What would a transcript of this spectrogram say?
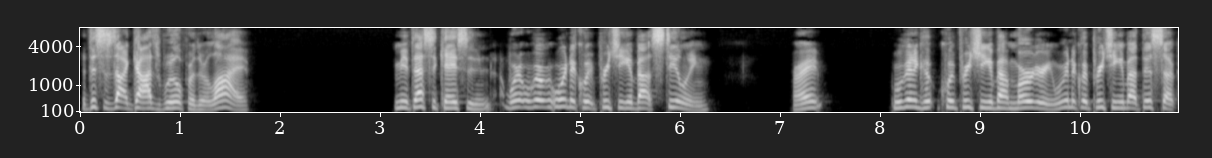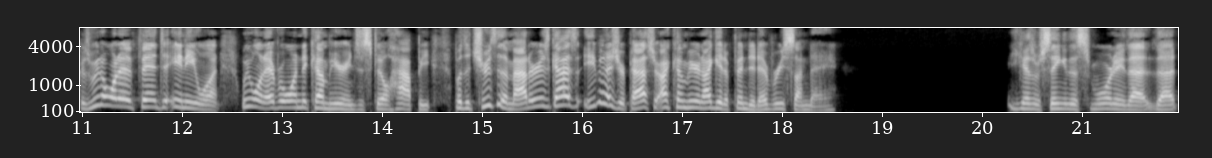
that this is not God's will for their life? I mean, if that's the case, then we're, we're, we're going to quit preaching about stealing, right? We're going to quit preaching about murdering. We're going to quit preaching about this stuff because we don't want to offend to anyone. We want everyone to come here and just feel happy. But the truth of the matter is, guys, even as your pastor, I come here and I get offended every Sunday. You guys were singing this morning that that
